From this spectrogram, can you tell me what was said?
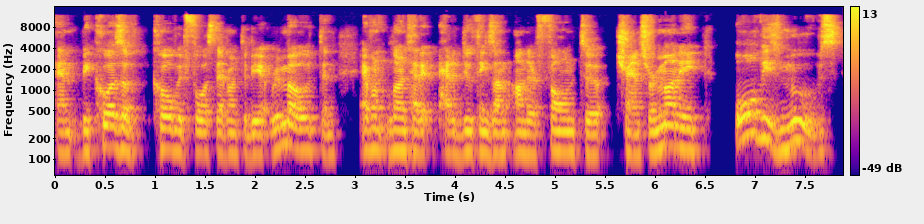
and because of COVID forced everyone to be remote and everyone learned how to how to do things on, on their phone to transfer money. All these moves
